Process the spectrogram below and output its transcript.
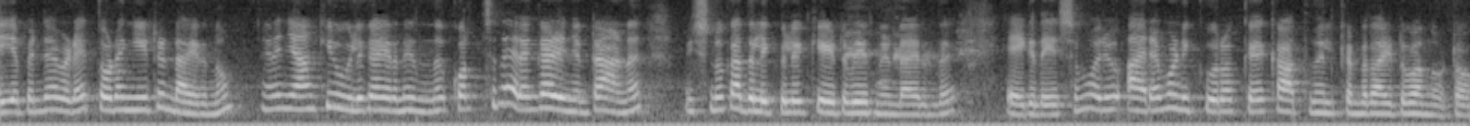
അയ്യപ്പന്റെ അവിടെ തുടങ്ങിയിട്ടുണ്ടായിരുന്നു. അങ്ങനെ ഞാൻ ക്യൂവിൽ കയറി നിന്ന് കുറച്ച് നേരം കഴിഞ്ഞിട്ടാണ് വിഷ്ണു കദളിക്കുലൊക്കെ ആയിട്ട് വരുന്നുണ്ടായിരുന്നത് ഏകദേശം ഒരു അരമണിക്കൂറൊക്കെ കാത്തു നിൽക്കേണ്ടതായിട്ട് വന്നു കേട്ടോ.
